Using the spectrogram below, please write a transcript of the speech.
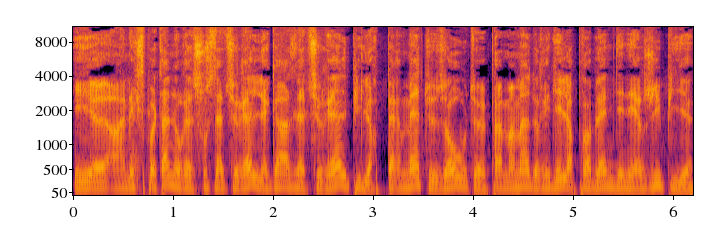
et euh, en exploitant nos ressources naturelles, le gaz naturel, puis leur permettre aux autres, euh, premièrement, de régler leurs problèmes d'énergie, puis euh,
